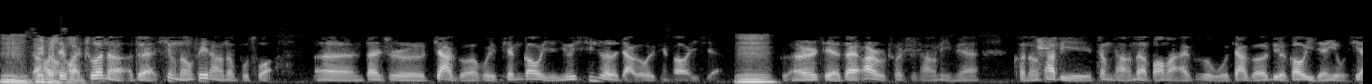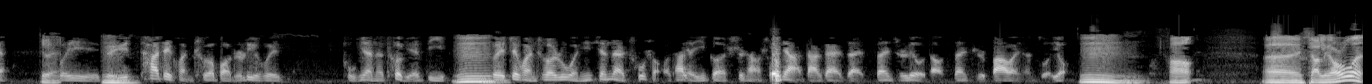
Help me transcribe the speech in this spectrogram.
嗯，然后这款车呢，对性能非常的不错，呃，但是价格会偏高一，因为新车的价格会偏高一些，嗯。而且在二手车市场里面，可能它比正常的宝马 X 五价格略高一点有限，对，所以对于嗯它这款车保值率会普遍的特别低。嗯，所以这款车如果您现在出手，它的一个市场售价大概在三十六到三十八万元左右。嗯，好，呃，小刘问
